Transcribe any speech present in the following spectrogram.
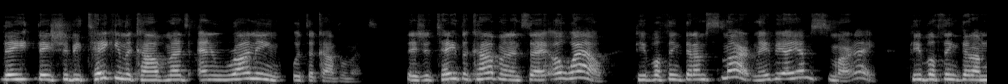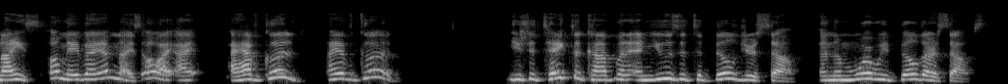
they they should be taking the compliments and running with the compliments. They should take the compliment and say, "Oh wow, people think that I'm smart. Maybe I am smart. Hey, people think that I'm nice. Oh, maybe I am nice. Oh, I I I have good. I have good." you should take the compliment and use it to build yourself. And the more we build ourselves,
